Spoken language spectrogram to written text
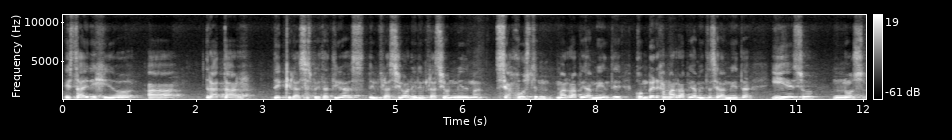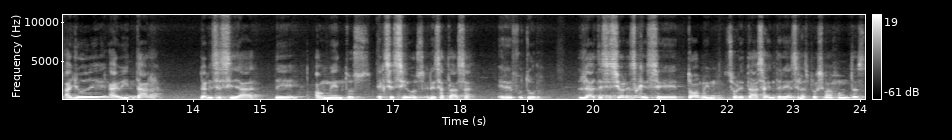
está dirigido a tratar de que las expectativas de inflación y la inflación misma se ajusten más rápidamente, converjan más rápidamente hacia la meta y eso nos ayude a evitar la necesidad de aumentos excesivos en esa tasa en el futuro. Las decisiones que se tomen sobre tasa de interés en las próximas juntas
